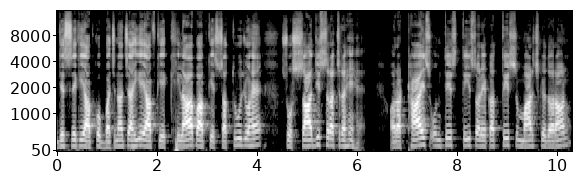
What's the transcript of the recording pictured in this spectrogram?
जिससे कि आपको बचना चाहिए आपके खिलाफ आपके शत्रु जो हैं सो साजिश रच रहे हैं। और 28, 29, 30 और 31 मार्च के दौरान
